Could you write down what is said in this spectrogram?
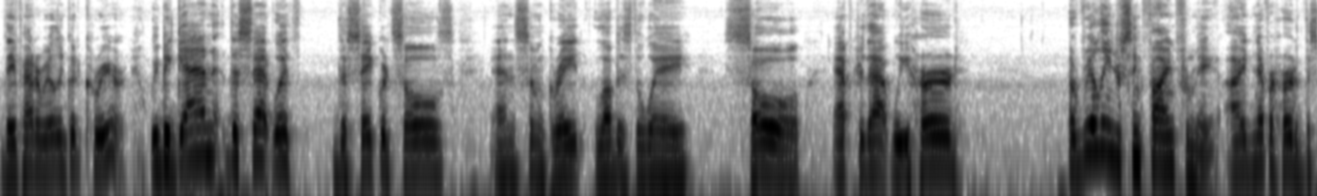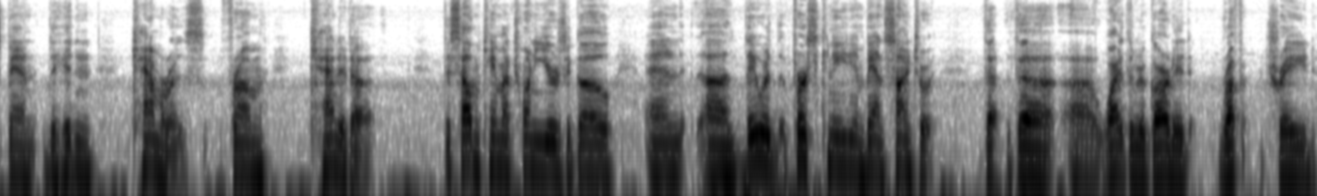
they've had a really good career. We began the set with The Sacred Souls and some great Love is the Way soul. After that, we heard a really interesting find for me. I'd never heard of this band, The Hidden Cameras, from Canada. This album came out 20 years ago, and uh, they were the first Canadian band signed to the, the uh, widely regarded Rough Trade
